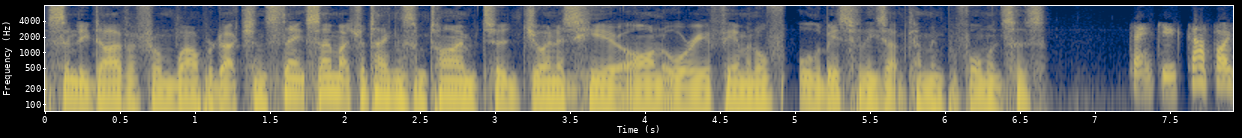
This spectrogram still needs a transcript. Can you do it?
Cindy Diver from Wow Productions, thanks so much for taking some time to join us here on OAR FM and all, all the best for these upcoming performances. Thank you. Ka pai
